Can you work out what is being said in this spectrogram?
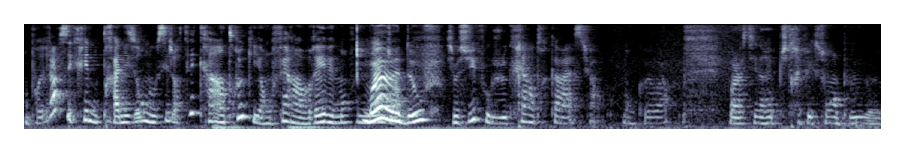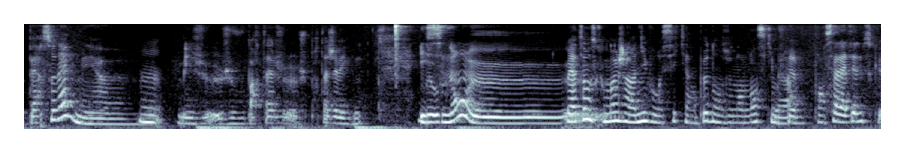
on pourrait grave s'écrire une tradition nous aussi genre tu sais créer un truc et en faire un vrai événement familial, Ouais, genre. de ouf. Je me suis dit, il faut que je crée un truc comme ça, tu vois. Donc euh, voilà. Voilà, c'était une petite réflexion un peu euh, personnelle, mais, euh, Mm. mais je, je vous partage, je partage avec vous. Et De sinon. euh, Mais attends, parce que moi j'ai un livre aussi qui est un peu dans une ambiance qui me fait penser à la tienne, parce que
